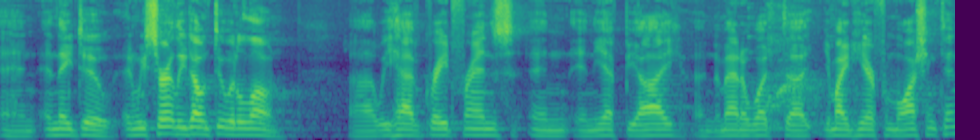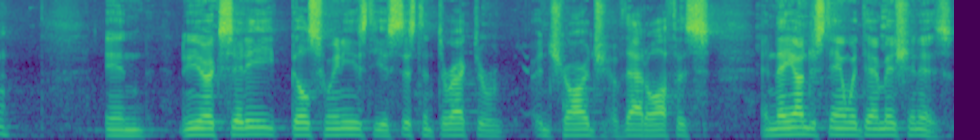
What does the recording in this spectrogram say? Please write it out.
and, and they do. And we certainly don't do it alone. Uh, we have great friends in, in the FBI, no matter what uh, you might hear from Washington. In New York City, Bill Sweeney is the assistant director in charge of that office, and they understand what their mission is.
